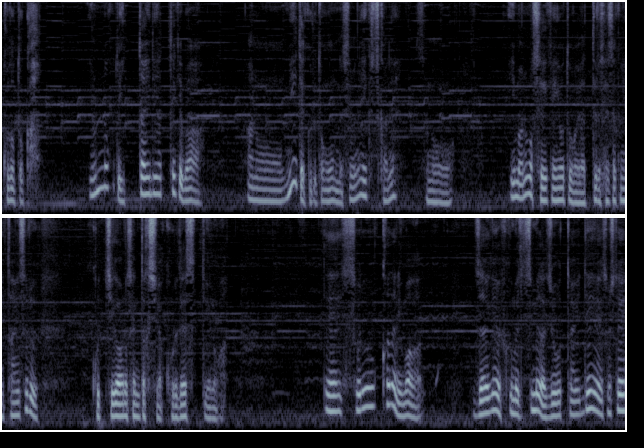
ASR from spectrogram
こととかいろんなこと一体でやっていけばあの見えてくると思うんですよねいくつかね。その今の政権与党がやってる政策に対するこっち側の選択肢はこれですっていうのが。でそれをかなりまあ財源を含めて詰めた状態でそして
